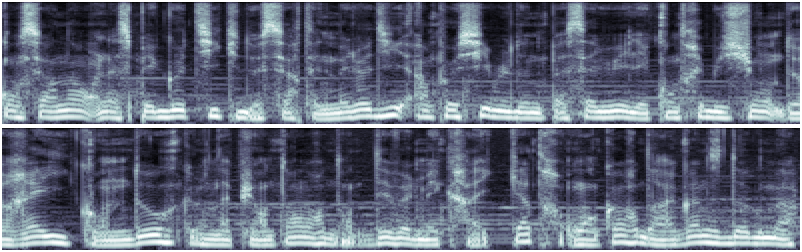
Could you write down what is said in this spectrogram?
Concernant l'aspect gothique de certaines mélodies, impossible de ne pas saluer les contributions de Rei Kondo que l'on a pu entendre dans Devil May Cry 4 ou encore Dragon's Dogma.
